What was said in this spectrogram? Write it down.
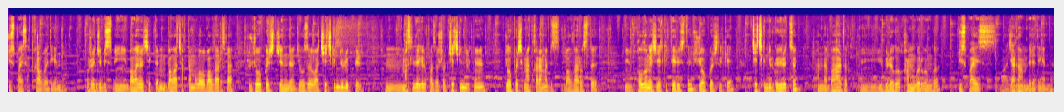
жүз пайыз аткара албайт экен да ошон үчүн биз бала келечектен бала чактан болобу балдарыбызга ушу жоопкерчилик жөнүндө же болбосо баягы чечкиндүүлүк бир маселелер келип калса ошол чечкиндүүлүк менен жоопкерчилик менен аткарганга биз балдарыбызды колдон келишинче эркектерибизди жоопкерчиликке чечкиндүүлүккө үйрөтсөк анда баардык үй бүлөгө кам көргөнгө жүз пайыз баягы жардамын берет экен да.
